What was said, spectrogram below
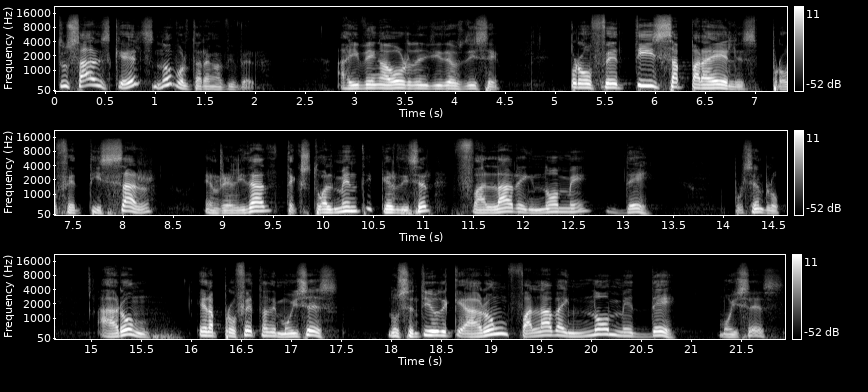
Tu sabes que eles não voltarão a viver. Aí vem a ordem de Deus, disse, profetiza para eles. Profetizar, em realidade, textualmente, quer dizer falar em nome de. Por exemplo, Aarón era profeta de Moisés, no sentido de que Aarón falava em nome de Moisés.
